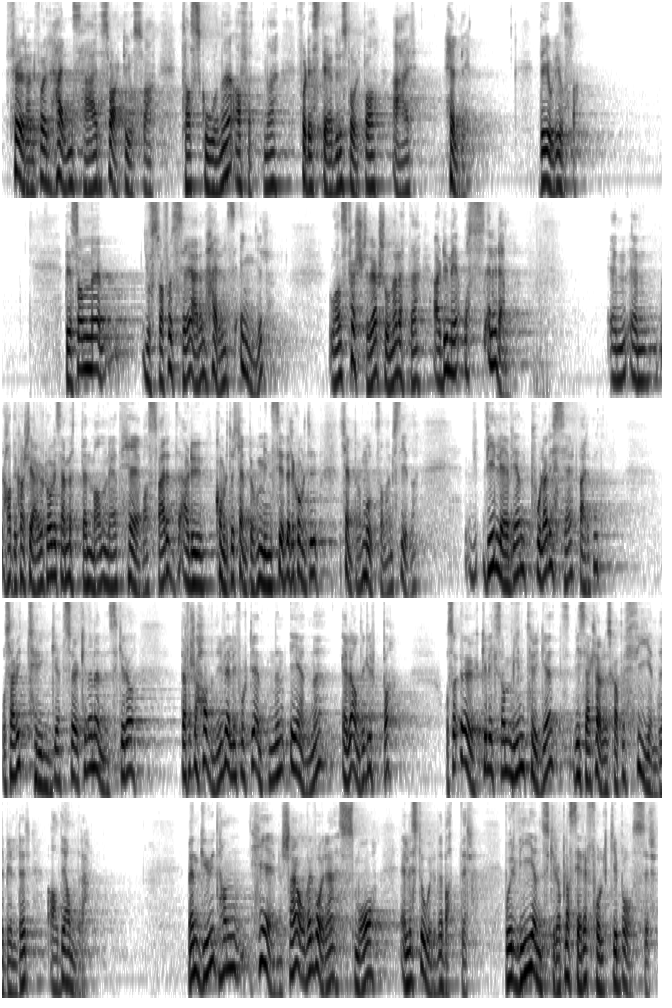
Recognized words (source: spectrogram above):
Føreren for Herrens hær svarte Josfa, Ta skoene av føttene, for det stedet du står på, er hellig. Det gjorde Josfa. Det som eh, Josfa får se, er en Herrens engel. Og Hans første reaksjon er dette Er du med oss eller dem? En, en, hadde kanskje jeg gjort òg Hvis jeg møtte en mann med et heva sverd, du, kommer du til å kjempe på min side eller kommer du til å kjempe på motstanderens side? Vi lever i en polarisert verden. Og så er vi trygghetssøkende mennesker. og Derfor så havner vi veldig fort i enten den ene eller andre gruppa. Og så øker liksom min trygghet hvis jeg klarer å skape fiendebilder av de andre. Men Gud han hever seg over våre små eller store debatter, hvor vi ønsker å plassere folk i båser.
